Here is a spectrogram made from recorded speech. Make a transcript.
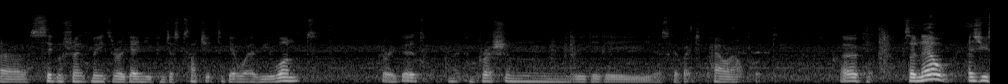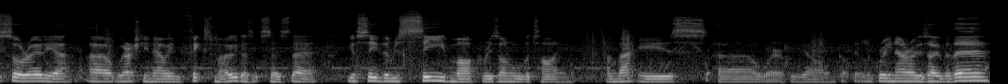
uh, signal strength meter. Again, you can just touch it to get whatever you want. Very good. Uh, compression, VDD. Let's go back to power output. Okay, so now, as you saw earlier, uh, we're actually now in fixed mode, as it says there. You'll see the receive marker is on all the time, and that is uh, wherever we are. We've got little green arrows over there.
